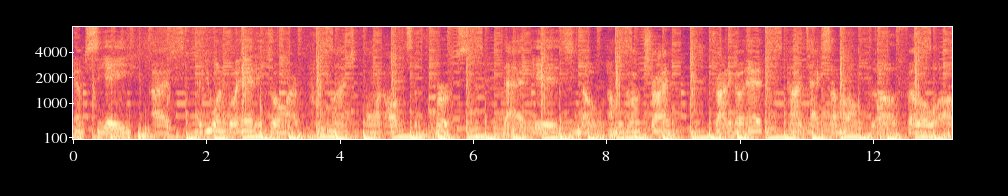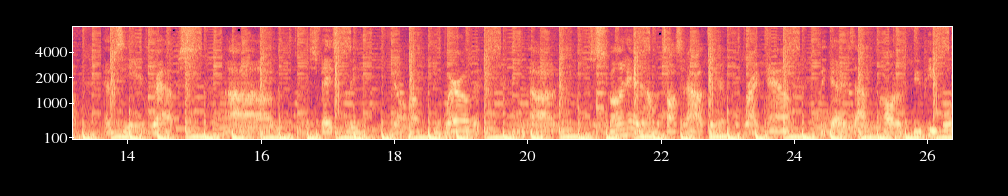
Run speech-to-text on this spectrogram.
MCA. I, I do want to go ahead and join my pre-launch on August the 1st. That is, you know, I'm going to try try to go ahead contact some of the fellow uh, MCA reps. Uh, just basically, you know, uh, beware of it. Uh, just go ahead and I'm to toss it out there right now because I've called a few people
